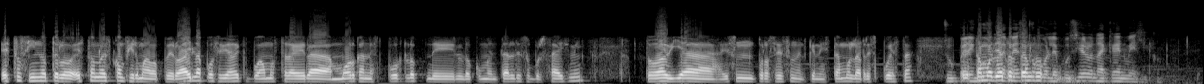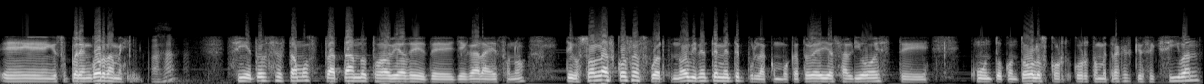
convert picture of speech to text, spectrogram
esto sí no te lo esto no es confirmado pero hay la posibilidad de que podamos traer a Morgan Spurlock del documental de Super Size Me. Todavía es un proceso en el que necesitamos la respuesta. Super estamos ya tratando como le pusieron acá en México eh, super engórdame. Ajá. Sí, entonces estamos tratando todavía de, llegar a eso, ¿no? Digo, son las cosas fuertes, ¿no? Evidentemente, pues la convocatoria ya salió, este, junto con todos los cortometrajes que se exhiban,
